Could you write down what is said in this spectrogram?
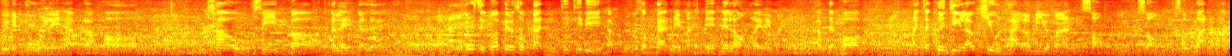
คุยกันดูอะไรอย่างเลยครับแล้วพอเข้าซีนก็ก็เล่นกันเลยก็รู้สึกว่าเป็นประสบการณ์ที่ที่ดีครับเป็นประสบการณ์ใหม่ๆได้ได้ลองอะไรใหม่ๆครับแต่พอหลังจากคืนจริงแล้วคิวถ่ายเรามีประมาณ2 2 3วันครับ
